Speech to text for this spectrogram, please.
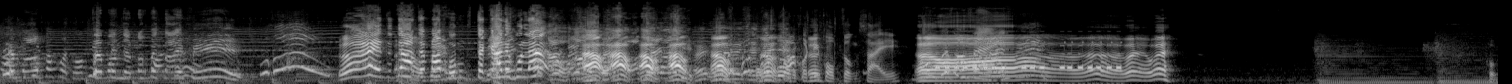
ตอนที่ปรากฏตัวพี่แต่มันจะต้องไปตายฟรีเฮ้ยจ้าจะมาผมจัดการให้คุณแล้วอ้าวอ้าวอ้าวอ้าวอ้าวผมอ้าวโหวตคนที่ผมสงสัยเออเว้ยเว้ยผม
